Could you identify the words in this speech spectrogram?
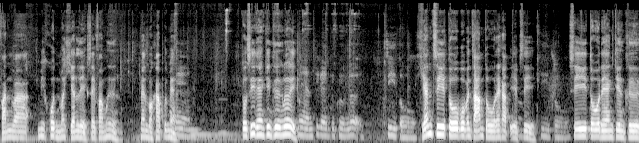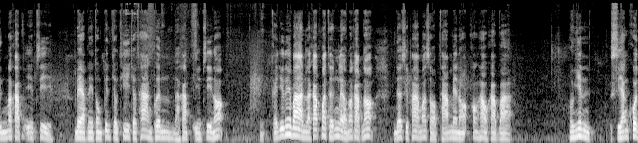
ฝันว่ามีคนมาเขียนเลขใส่ฝ่ามือแม่นบ่ครับคุณแม่ แม่นตัวสีแดงจริงคืงเลย แม่นที่แดงคือคืนเลย สี่ตัวเขียน4ตัวบ่เป็น3ตัวนะครับ FC สี่ตัวสี่ตัวแดงจึงคืงเนาะครับ FC แบบนี้ต้องเป็นเจ้าที่เจ้าทางเพิ่นนะครับ FC เนาะนี่ก็อยู่ในบ้านแหละครับ มาถึงแล้วเนาะครับเนาะเดี๋ยวสิพามาสอบถามแม่เนาะของเฮาครับว่าหูยินเสียงคน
